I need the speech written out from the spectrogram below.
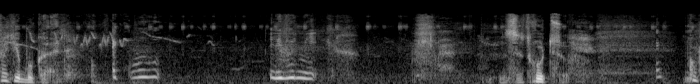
Middag oom. Kom ons vat jou boeke in. Ek wil liewer nie. Dis dit goed so. Kom.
